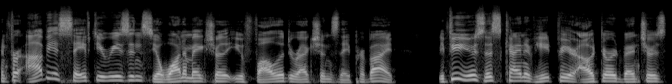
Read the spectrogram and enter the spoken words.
and for obvious safety reasons, you'll want to make sure that you follow the directions they provide. If you use this kind of heat for your outdoor adventures,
